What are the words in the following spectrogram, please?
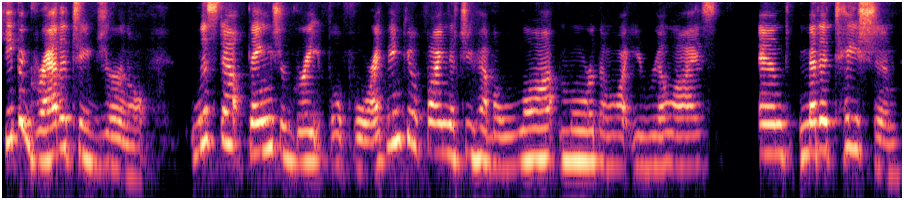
Keep a gratitude journal list out things you're grateful for. I think you'll find that you have a lot more than what you realize. And meditation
